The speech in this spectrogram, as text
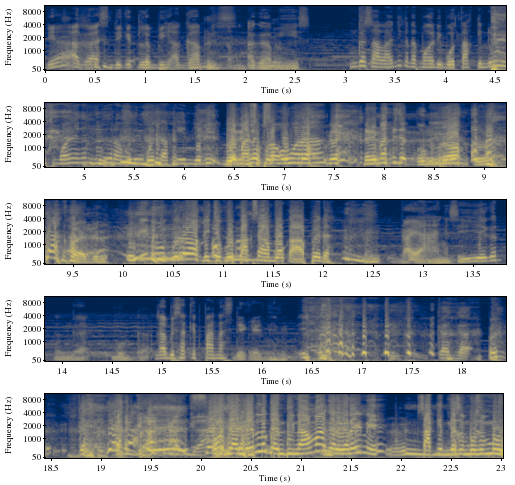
dia agak sedikit lebih agamis. agamis Enggak salahnya kenapa nggak dibotakin dulu semuanya kan gitu rambutnya dibotakin jadi Dari masuk semua. umroh. Dari mana Jat? Umroh. Waduh. Ini dicukur, dicukur paksa sama bokapnya dah. Kayaknya sih. Iya kan? Enggak. enggak Enggak bisa sakit panas dia kayaknya. kagak Oh jangan lu ganti nama gara-gara ini. Sakit gak sembuh-sembuh.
